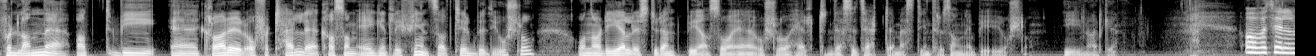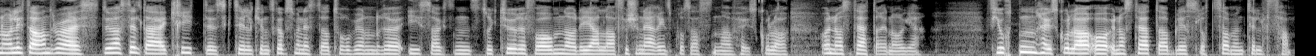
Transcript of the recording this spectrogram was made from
for landet at vi eh, klarer å fortelle hva som egentlig finnes av tilbud i Oslo. Og når det gjelder studentbyer, så er Oslo helt desidert det mest interessante by i Oslo, i Norge. Over til noe litt annet, Rice. Du har stilt deg kritisk til kunnskapsminister Torbjørn Røe Isaksens strukturreform når det gjelder fusjoneringsprosessen av høyskoler og universiteter i Norge. 14 høyskoler og universiteter blir slått sammen til fem.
